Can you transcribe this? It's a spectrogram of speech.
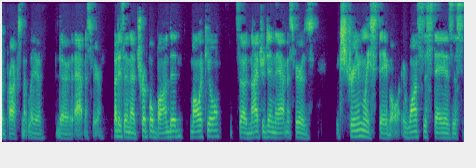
approximately of the atmosphere, but it's in a triple bonded molecule. So nitrogen in the atmosphere is extremely stable. It wants to stay as this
